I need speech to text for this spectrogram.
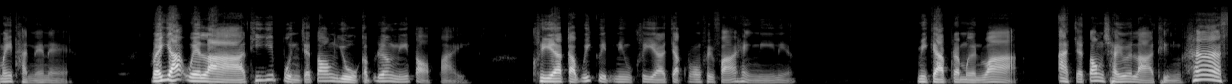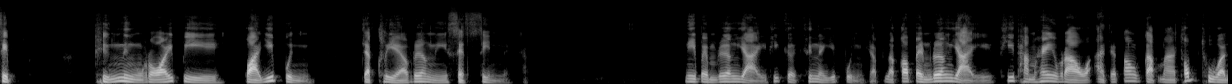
ไม่ทันแน่ๆระยะเวลาที่ญี่ปุ่นจะต้องอยู่กับเรื่องนี้ต่อไป เคลียร์กับวิกฤตนิวเคลียร์จากโรงไฟฟ้าแห่งนี้เนี่ย มีการประเมินว่าอาจจะต้องใช้เวลาถึง 50 ถึง 100 ปี กว่าญี่ปุ่นจะเคลียร์เรื่องนี้เสร็จสิ้นนะครับ นี่เป็นเรื่องใหญ่ที่เกิดขึ้นในญี่ปุ่นครับ แล้วก็เป็นเรื่องใหญ่ที่ทำให้เราอาจจะต้องกลับมาทบทวน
